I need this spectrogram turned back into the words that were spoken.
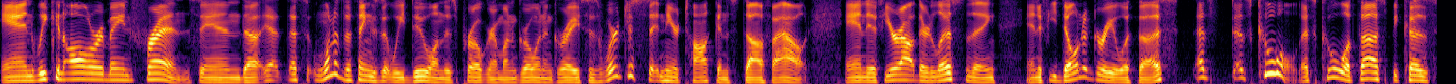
and we can all remain friends. And uh, yeah, that's one of the things that we do on this program on Growing in Grace is we're just sitting here talking stuff out. And if you're out there listening, and if you don't agree with us, that's that's cool. That's cool with us because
